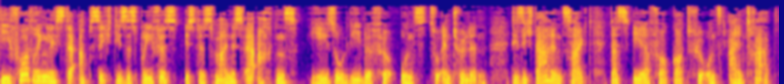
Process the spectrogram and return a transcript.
Die vordringlichste Absicht dieses Briefes ist es meines Erachtens, Jesu Liebe für uns zu enthüllen, die sich darin zeigt, dass er vor Gott für uns eintrat.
